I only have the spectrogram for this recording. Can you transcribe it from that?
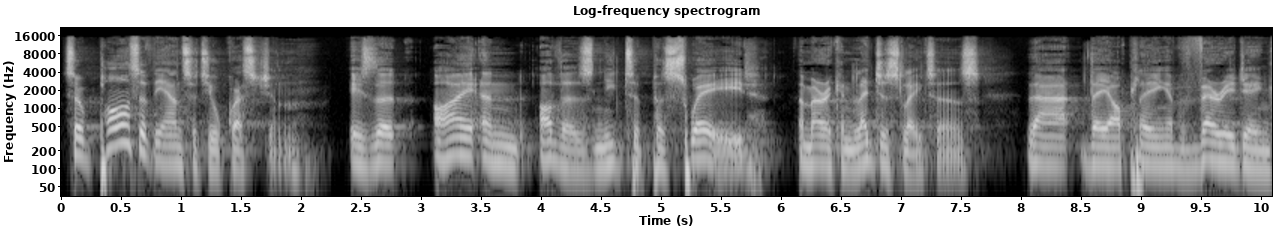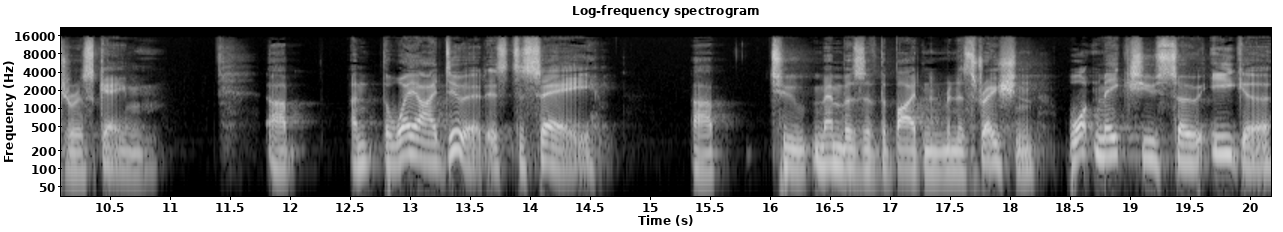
So, part of the answer to your question is that I and others need to persuade American legislators that they are playing a very dangerous game. Uh, And the way I do it is to say uh, to members of the Biden administration, what makes you so eager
